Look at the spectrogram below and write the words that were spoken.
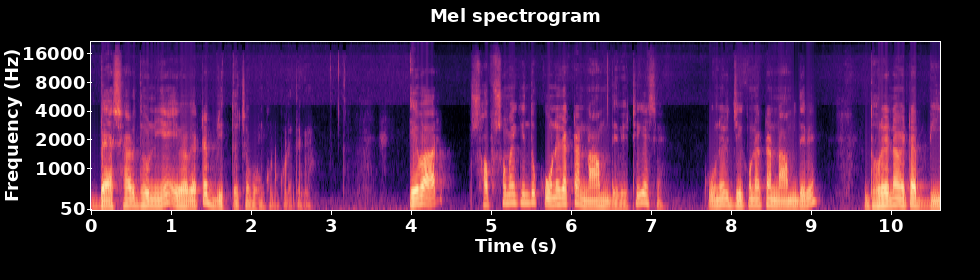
ব্যাসার্ধ নিয়ে এভাবে একটা বৃত্তচাপ অঙ্কন করে দেবে। এবার সবসময় কিন্তু কোণের একটা নাম দেবে, ঠিক আছে? কোণের যে কোনো একটা নাম দেবে। ধরে নাও এটা বি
